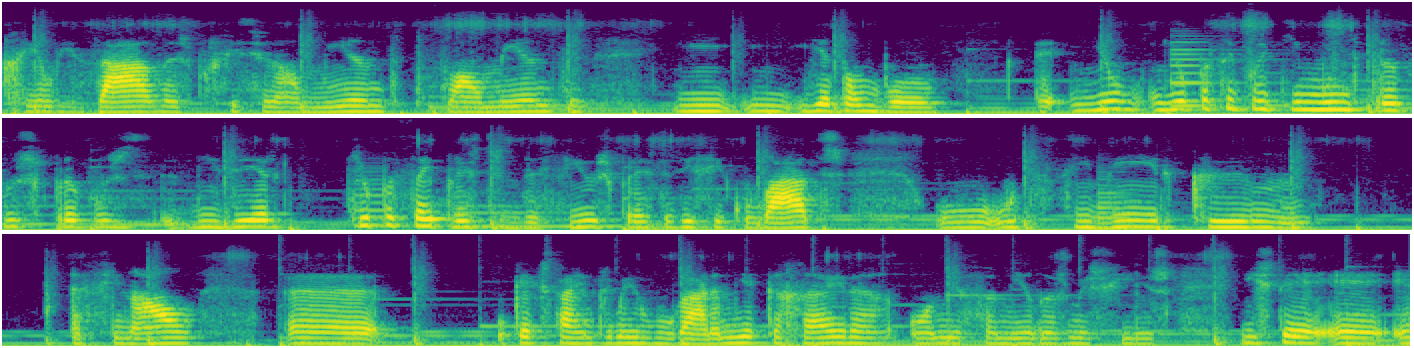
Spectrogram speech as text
realizadas profissionalmente, pessoalmente, e, e, e é tão bom. Eh, e eu, eu, passei por aqui muito para vos, para vos dizer que eu passei por estes desafios, por estas dificuldades, o, o decidir que, afinal, uh, o que é que está em primeiro lugar, a minha carreira ou a minha família, os meus filhos. Isto é, é, é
